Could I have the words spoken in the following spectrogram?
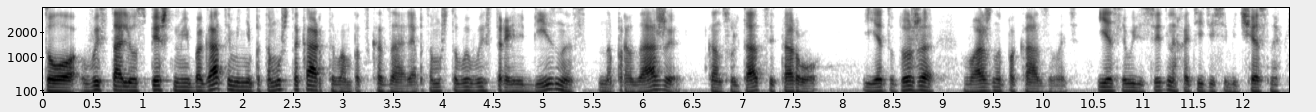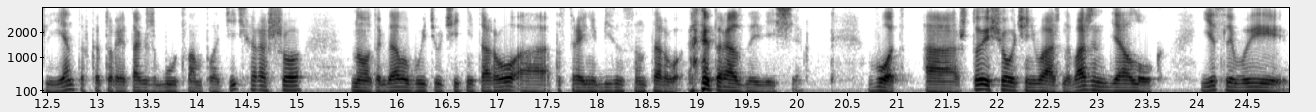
то вы стали успешными и богатыми не потому, что карты вам подсказали, а потому что вы выстроили бизнес на продаже консультаций Таро. И это тоже важно показывать. Если вы действительно хотите себе честных клиентов, которые также будут вам платить хорошо, но тогда вы будете учить не Таро, а построению бизнеса на Таро. это разные вещи. Вот. А что еще очень важно? Важен диалог. Если вы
